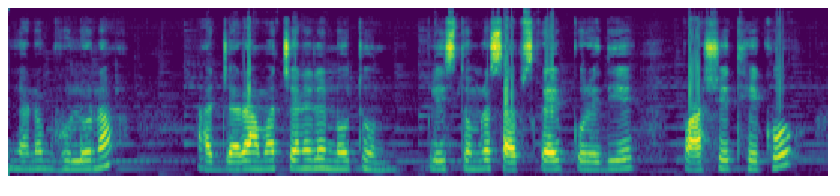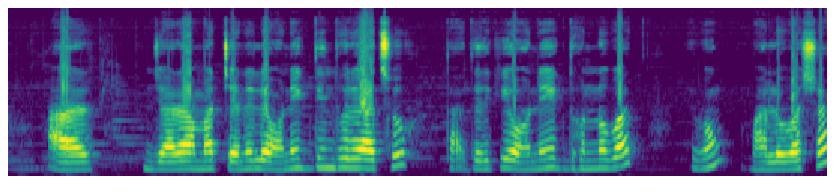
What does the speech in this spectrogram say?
যেন ভুলো না। আর যারা আমার চ্যানেলে নতুন প্লিজ তোমরা সাবস্ক্রাইব করে দিয়ে পাশে থেকো। আর যারা আমার চ্যানেলে অনেক দিন ধরে আছো, তাদেরকে অনেক ধন্যবাদ এবং ভালোবাসা।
